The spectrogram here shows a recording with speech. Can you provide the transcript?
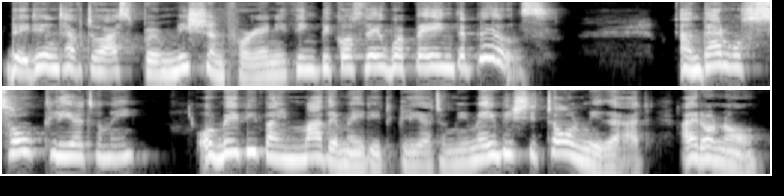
They didn't have to ask permission for anything because they were paying the bills. And that was so clear to me. Or maybe my mother made it clear to me. Maybe she told me that. I don't know.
